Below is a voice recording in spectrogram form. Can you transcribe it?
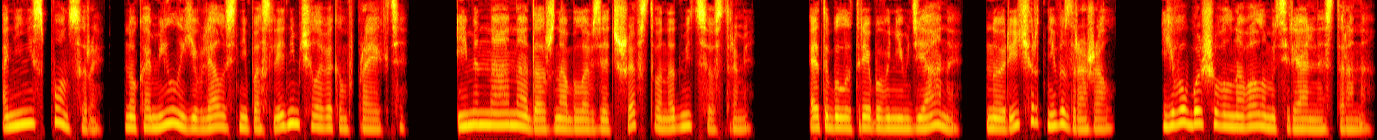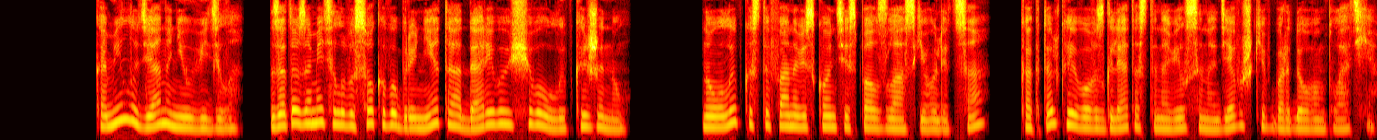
Они не спонсоры, но Камилла являлась не последним человеком в проекте. Именно она должна была взять шефство над медсестрами. Это было требованием Дианы, но Ричард не возражал. Его больше волновала материальная сторона. Камиллу Диана не увидела, зато заметила высокого брюнета, одаривающего улыбкой жену. Но улыбка Стефана Висконти сползла с его лица, как только его взгляд остановился на девушке в бордовом платье.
